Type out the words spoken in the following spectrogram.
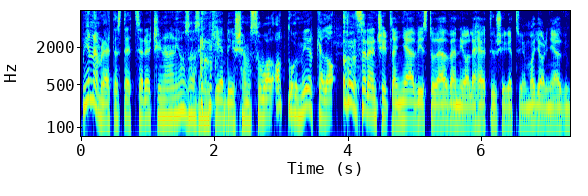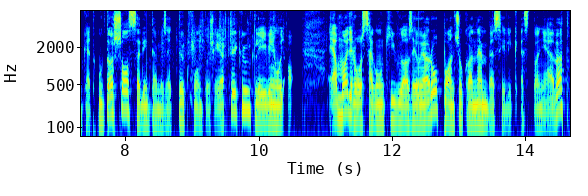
Miért nem lehet ezt egyszerre csinálni? Az az én kérdésem. Szóval attól miért kell a szerencsétlen nyelvésztől elvenni a lehetőséget, hogy a magyar nyelvünket kutassa? Szerintem ez egy tök fontos értékünk, lévén, hogy a, a Magyarországon kívül azért olyan roppant sokan nem beszélik ezt a nyelvet.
